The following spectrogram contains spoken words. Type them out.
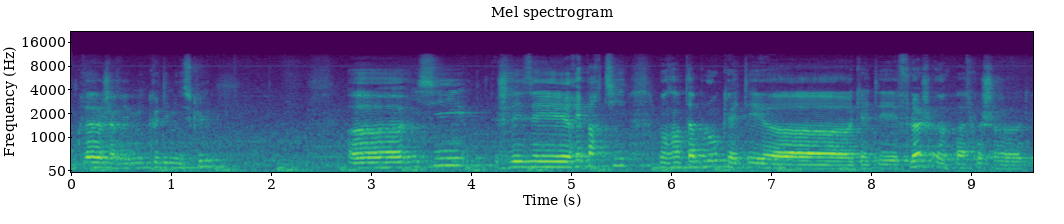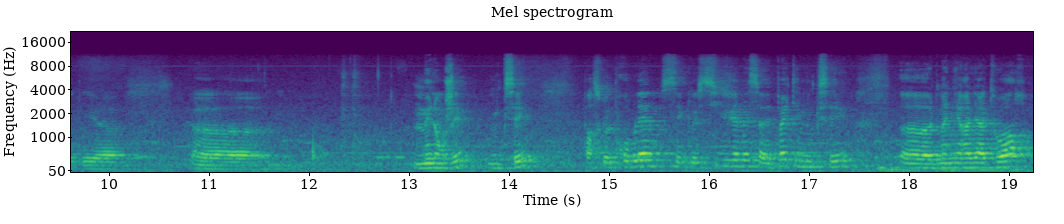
Donc là, j'avais mis que des minuscules. Euh, ici, je les ai répartis dans un tableau qui a été, euh, qui a été flush, euh, pas flush, qui a été mélangé, mixé. Parce que le problème, c'est que si jamais ça n'avait pas été mixé de manière aléatoire,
